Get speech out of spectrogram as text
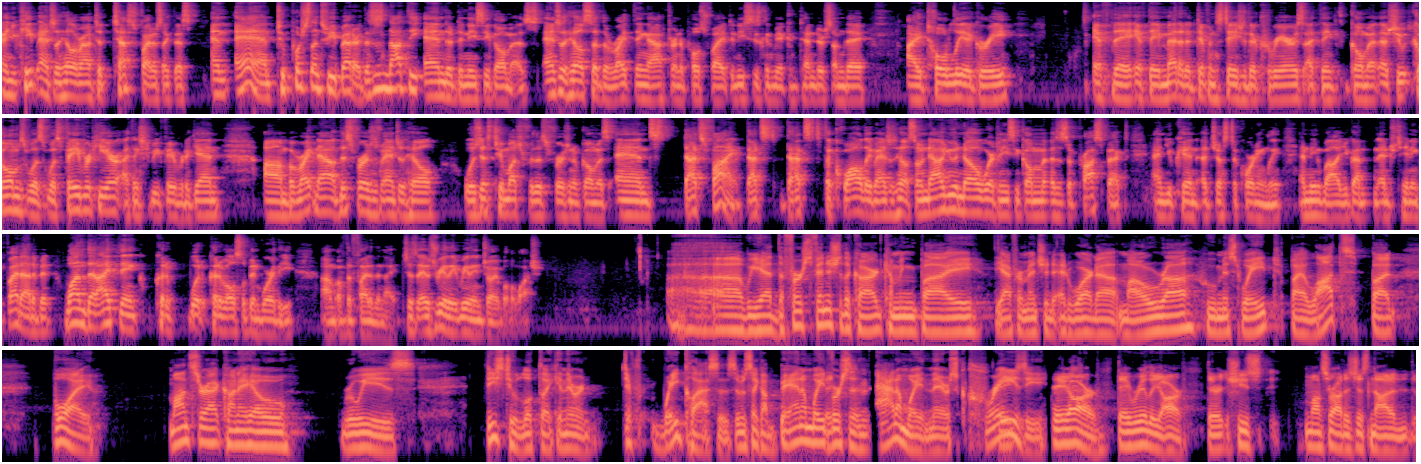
And you keep Angela Hill around to test fighters like this and and to push them to be better. This is not the end of Denise Gomes. Angela Hill said the right thing after in a post fight. Denise is going to be a contender someday. I totally agree if they if they met at a different stage of their careers, I think Gomes uh, she, Gomes was was favored here. I think she'd be favored again. Um, but right now, this version of Angela Hill was just too much for this version of Gomes, and that's fine. That's that's the quality of Angela Hill. So now you know where Denise Gomes is a prospect, and you can adjust accordingly. And meanwhile, you got an entertaining fight out of it, one that I think could have could have also been worthy um, of the fight of the night. Just it was really really enjoyable to watch. Uh, we had the first finish of the card coming by the aforementioned Eduarda Moura, who missed weight by a lot. But boy, Montserrat Conejo Ruiz, these two looked like and they were in different weight classes. It was like a bantamweight versus an atom weight in there. It was crazy. They are. They really are. They're, she's Montserrat is just not a,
